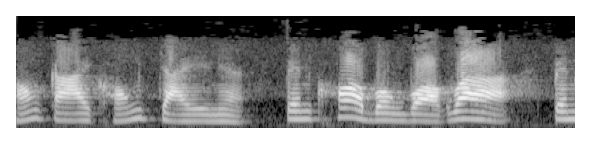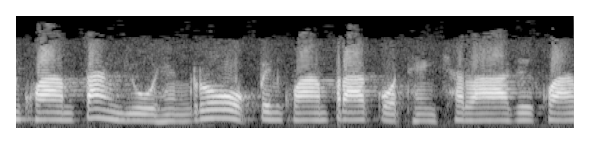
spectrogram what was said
ของกายของใจเนี่ย เป็นข้อบ่งบอกว่าเป็นความตั้งอยู่แห่งโรค เป็นความปรากฏแห่งชราคือความ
